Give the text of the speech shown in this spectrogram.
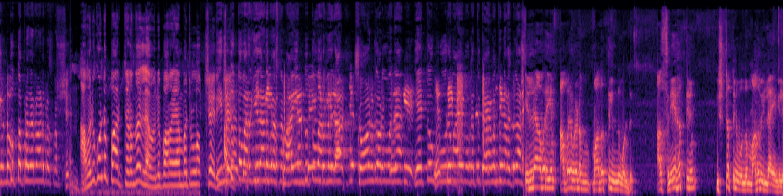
ഹിന്ദുത്വ പ്രചരണമാണ് പ്രശ്നം. അവനെ കൊണ്ട് പറ്റണതല്ല. അവന് പറയാൻ പറ്റുള്ളൂ. ഹിന്ദുത്വ വർഗീയതാണ് പ്രശ്നം. ആ ഹിന്ദുത്വ വർഗീയത ഷോൺ ജോർജ് പോലെ ഏറ്റവും ക്രൂരമായ മുഖത്ത് കേരളത്തിൽ നടക്കുകയാണ്. എല്ലാവരെയും അവരവരുടെ മതത്തിൽ നിന്നുകൊണ്ട് ആ സ്നേഹത്തിനും ഇഷ്ടത്തിനും ഒന്നും മതമില്ല എങ്കിൽ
